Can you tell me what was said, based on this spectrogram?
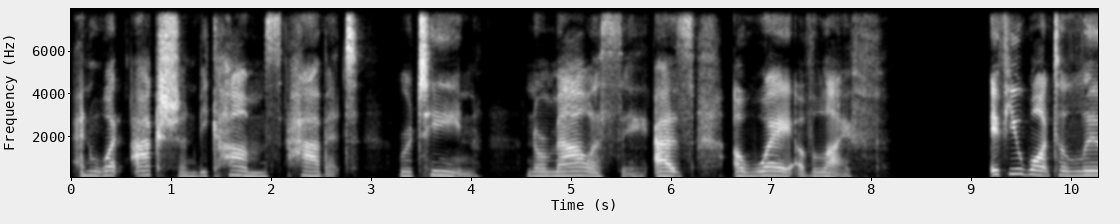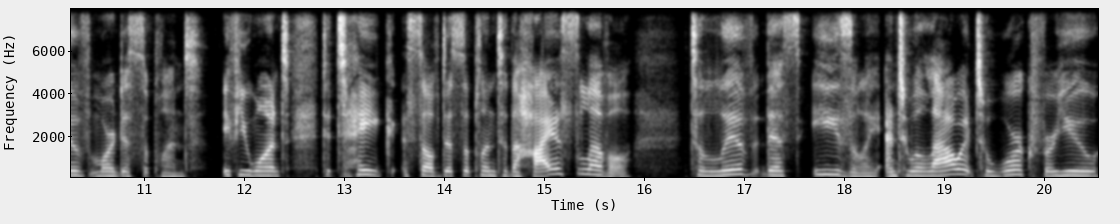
and what action becomes habit, routine, normalcy as a way of life. If you want to live more disciplined, if you want to take self discipline to the highest level, to live this easily and to allow it to work for you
